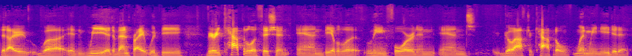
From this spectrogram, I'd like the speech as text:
that I uh, and we at Eventbrite would be very capital efficient and be able to lean forward and, and go after capital when we needed it.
